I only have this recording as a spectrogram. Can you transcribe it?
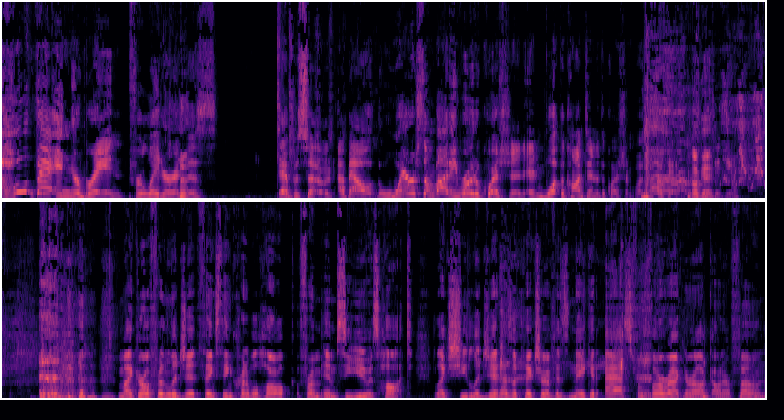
But hold that in your brain for later in this episode about where somebody wrote a question and what the content of the question was. Okay. Okay. Continue. My girlfriend legit thinks the Incredible Hulk from MCU is hot. Like she legit has a picture of his naked ass from Thor Ragnarok on her phone,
